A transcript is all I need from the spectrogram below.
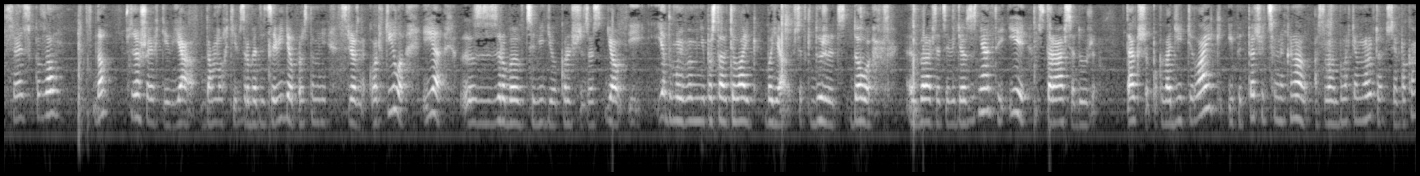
все я сказав. Да. Все, що я хотів. Я давно хотів зробити це відео, просто мені серйозно квартило. І я е, зробив це відео. Коротше, я, я думаю, ви мені поставите лайк, бо я все-таки дуже довго збирався це відео засняти і старався дуже. Так що покладіть лайк і підписуйтесь на канал. А з вами був Артем Наруто. Всім пока.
